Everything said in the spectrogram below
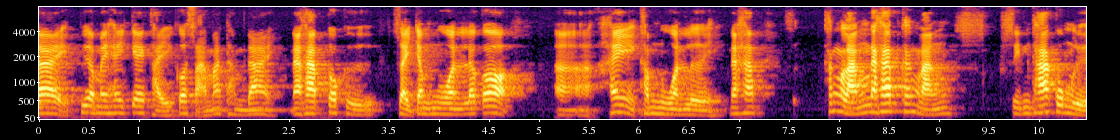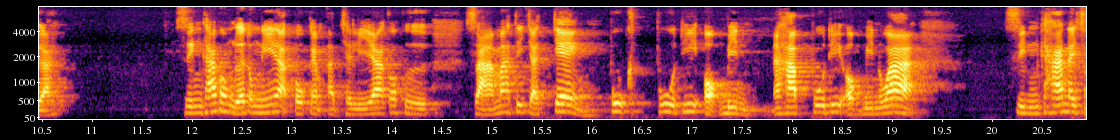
ได้เพื่อไม่ให้แก้ไขก็สามารถทำได้นะครับ ก็คือใส่จำนวนแล้วก็ให้คำนวณเลยนะครับ ข้างหลังนะครับข้างหลังสินค้าคงเหลือ สินค้าคงเหลือตรงนี้โปรแกรมอัจฉริยะก็คือ สามารถที่จะแจ้งผู้ผู้ที่ออกบินนะครับ ผู้ที่ออกบินว่าสินค้าในส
